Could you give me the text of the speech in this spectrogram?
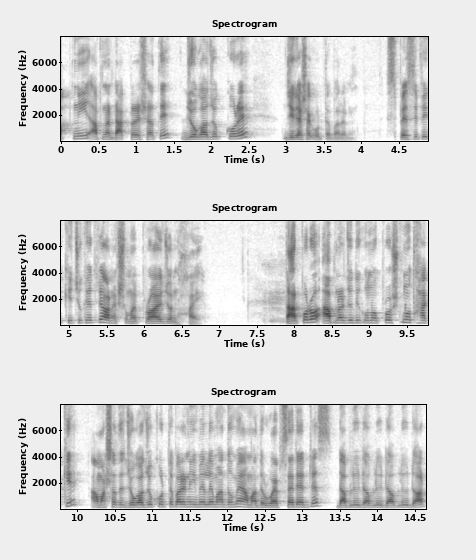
আপনি আপনার ডাক্তারের সাথে যোগাযোগ করে জিজ্ঞাসা করতে পারেন। স্পেসিফিক কিছু ক্ষেত্রে অনেক সময় প্রয়োজন হয়। তারপরও আপনার যদি কোনো প্রশ্ন থাকে, আমার সাথে যোগাযোগ করতে পারেন ইমেলের মাধ্যমে, আমাদের website address W W W dot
